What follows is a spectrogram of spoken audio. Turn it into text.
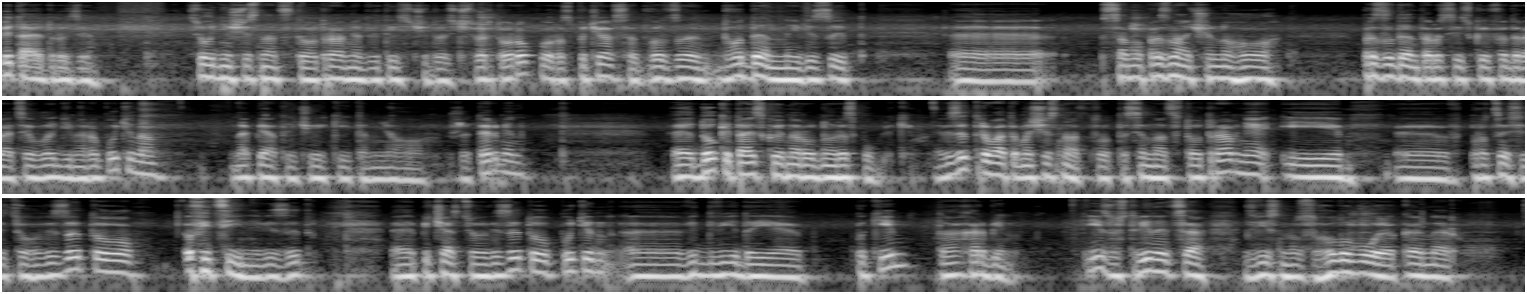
Вітаю, друзі! Сьогодні, 16 травня 2024 року, розпочався дводенний візит е, самопризначеного президента Російської Федерації Владимира Путіна на п'ятий чи який там в нього вже термін е, до Китайської Народної Республіки. Візит триватиме 16 та 17 травня, і е, в процесі цього візиту офіційний візит. е, Під час цього візиту Путін е, відвідає Пекін та Харбін. І зустрінеться, звісно, з головою КНР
